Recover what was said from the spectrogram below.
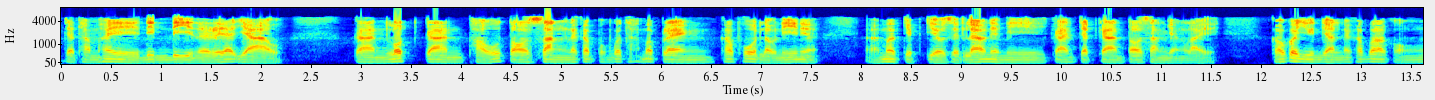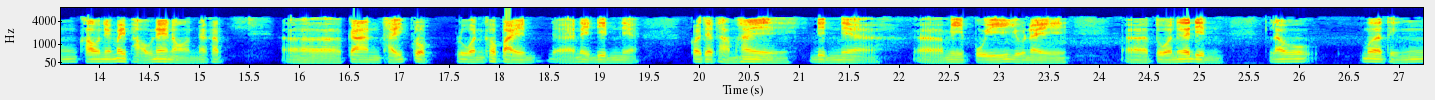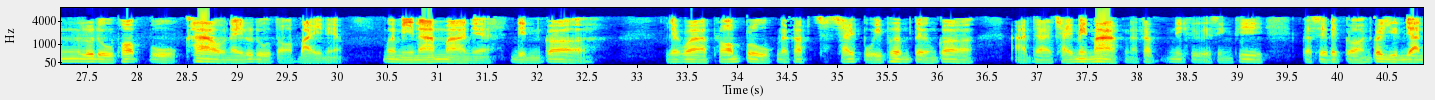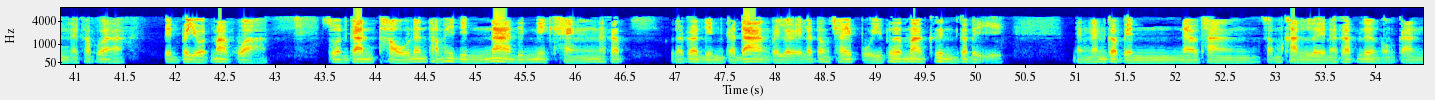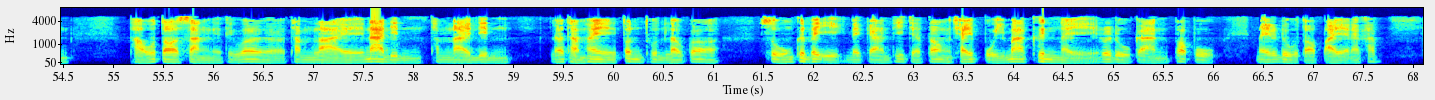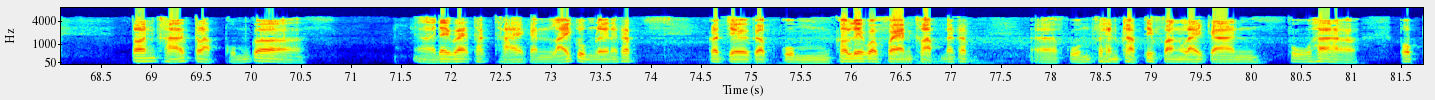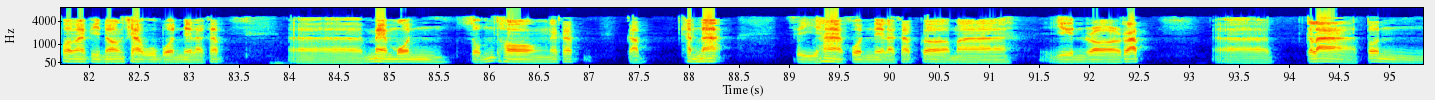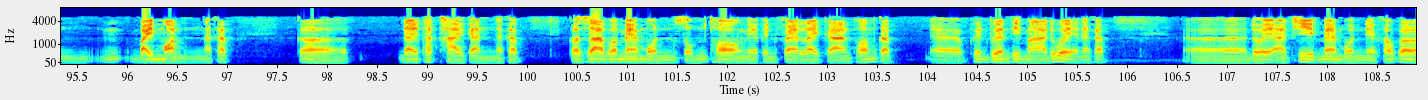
จะทำให้ดินดีในระยะยาว การลดการเผาต่อสั่งนะครับ ผมก็ถามว่าแปลงข้าวโพดเหล่านี้เนี่ย เมื่อเก็บเกี่ยวเสร็จแล้วเนี่ยมีการจัดการต่อสั่งอย่างไร เขาก็ยืนยันนะครับว่าของเขาเนี่ยไม่เผาแน่นอนนะครับการไถกลบพรวนเข้าไปในดินเนี่ยก็จะทำให้ดินเนี่ยมีปุ๋ยอยู่ในตัวเนื้อดิน แล้วเมื่อถึงฤดูเพาะปลูกข้าวในฤดูต่อไปเนี่ย เมื่อมีน้ำมาเนี่ย ดินก็เรียกว่าพร้อมปลูกนะครับ ใช้ปุ๋ยเพิ่มเติมก็ อาจจะใช้ไม่มากนะครับ นี่คือสิ่งที่เกษตรกรก็ยืนยันนะครับว่าเป็นประโยชน์มากกว่า ส่วนการเผานั้นทำให้ดินหน้าดินนี่แข็งนะครับ แล้วก็ดินกระด้างไปเลย แล้วต้องใช้ปุ๋ยเพิ่มมากขึ้นก็ไปอีก ดังนั้นก็เป็นแนวทางสำคัญเลยนะครับ เรื่องของการเผาต่อสั่งเนี่ยถือว่าทำลายหน้าดินทำลายดิน แล้วทำให้ต้นทุนเราก็สูงขึ้นไปอีกในการที่จะต้องใช้ปุ๋ยมากขึ้นในฤดูการเพาะปลูก ในฤดูต่อไปนะครับ ตอนขากลับผมก็ได้แวะทักทายกันหลายกลุ่มเลยนะครับ ก็เจอกับกลุ่มเขาเรียกว่าแฟนคลับนะครับกลุ่มแฟนคลับที่ฟังรายการผู้ว่าพบพ่อแม่พี่น้องชาวอุบลเนี่ยแหละครับแม่มนสมทองนะครับ กับคณะสี่ห้าคนเนี่ยแหละครับ ก็มายืนรอรับ กล้าต้นใบหม่อนนะครับ ก็ได้ทักทายกันนะครับ ก็ทราบว่าแม่มนสมทองเนี่ยเป็นแฟนรายการพร้อมกับเเพื่อนๆที่มาด้วยนะครับโดยอาชีพแม่มนเนี่ยเขาก็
